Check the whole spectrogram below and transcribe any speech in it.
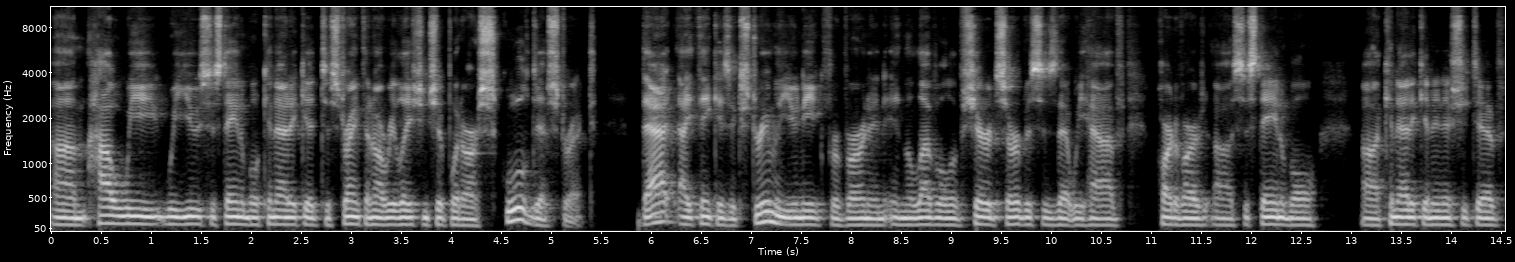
um, how we we use sustainable Connecticut to strengthen our relationship with our school district. That I think is extremely unique for Vernon in the level of shared services that we have, part of our uh, sustainable uh, Connecticut initiative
